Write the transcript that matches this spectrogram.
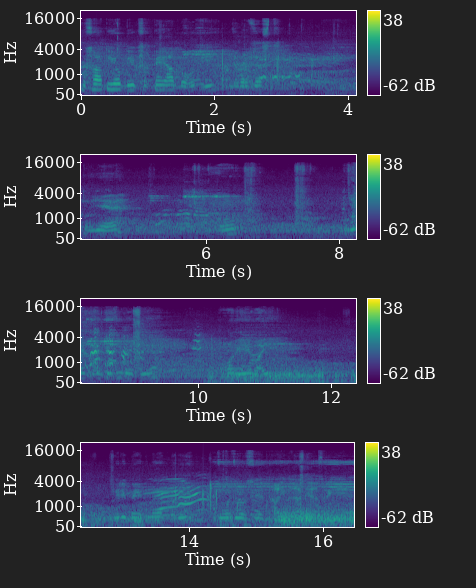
तो साथियों, देख सकते हैं आप बहुत ही ज़बरदस्त ये है और ये आंटी जी बैठी है और ये भाई मेरे पेट में ज़ोर ज़ोर से थाली बजा के हंस रही है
